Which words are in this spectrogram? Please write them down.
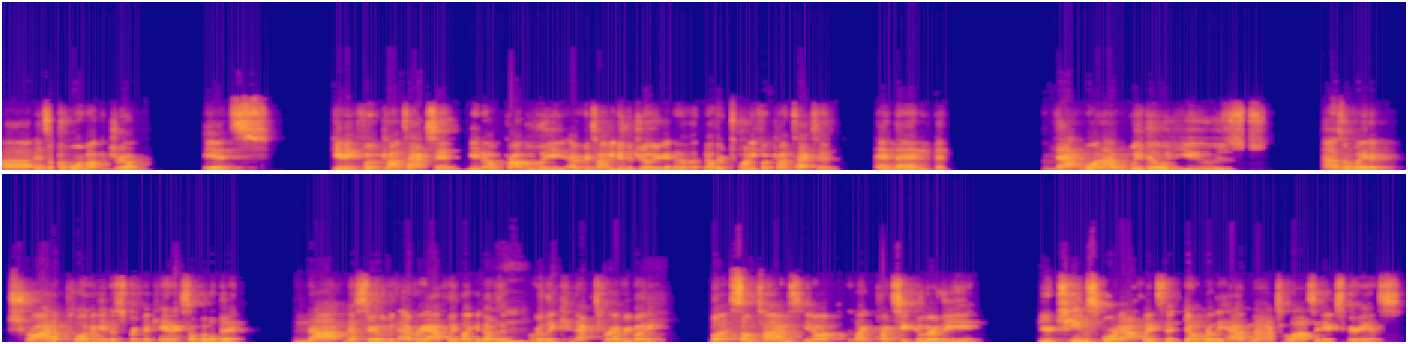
uh, it's a warm up drill it's getting foot contacts in, you know, probably every time you do the drill, you're getting another 20 foot contacts in. And then that one I will use as a way to try to plug into sprint mechanics a little bit. Not necessarily with every athlete, like it doesn't mm. really connect for everybody. But sometimes, you know, like particularly your team sport athletes that don't really have max velocity experience,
